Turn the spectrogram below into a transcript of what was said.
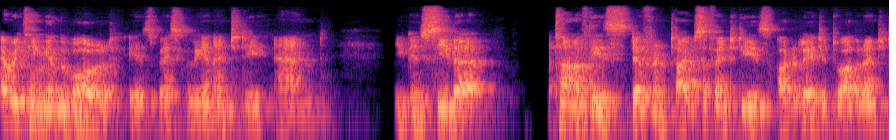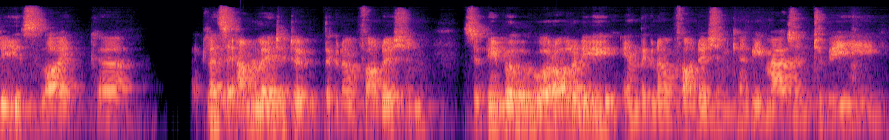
everything in the world is basically an entity, and you can see that a ton of these different types of entities are related to other entities, like, uh, like let's say I'm related to the GNOME Foundation. So people who are already in the GNOME Foundation can be imagined to be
